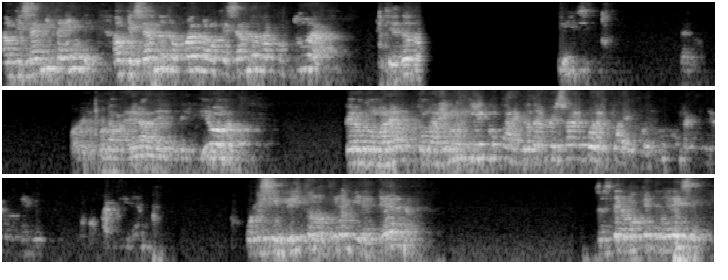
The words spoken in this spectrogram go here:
Aunque sean diferentes, aunque sean de otro pueblo, aunque sean de otra cultura, si es de otro por, la manera del idioma. Pero tomaremos riesgo para que otras personas con las cuales podemos compartir el no compartiremos. Porque sin Cristo no tienen vida eterna. Entonces tenemos que tener ese,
